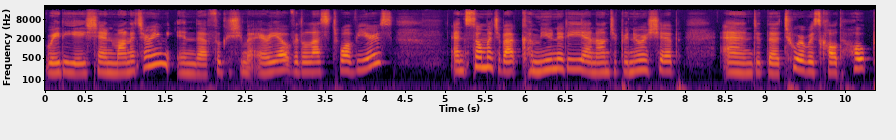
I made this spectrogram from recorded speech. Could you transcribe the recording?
radiation monitoring in the Fukushima area over the last 12 years, and so much about community and entrepreneurship. And the tour was called Hope,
